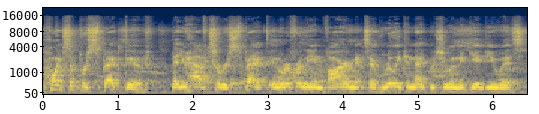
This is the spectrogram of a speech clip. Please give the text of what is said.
points of perspective that you have to respect in order for the environment to really connect with you and to give you its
